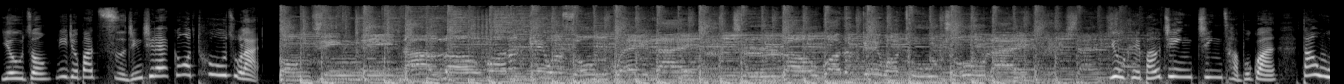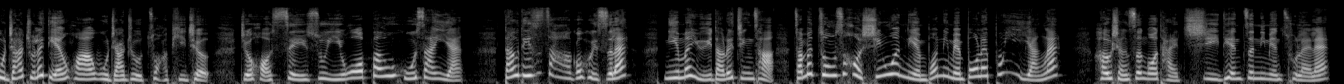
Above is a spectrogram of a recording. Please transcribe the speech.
有种你就把吃进去的给我吐出来。客报警，警察不管，打物价局的电话，物价局抓皮球，就和蛇鼠一窝保护伞一样。到底是咋个回事呢？你们遇到的警察咋么总是和新闻联播里面播的不一样呢？好像是我台七点整里面出来的。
